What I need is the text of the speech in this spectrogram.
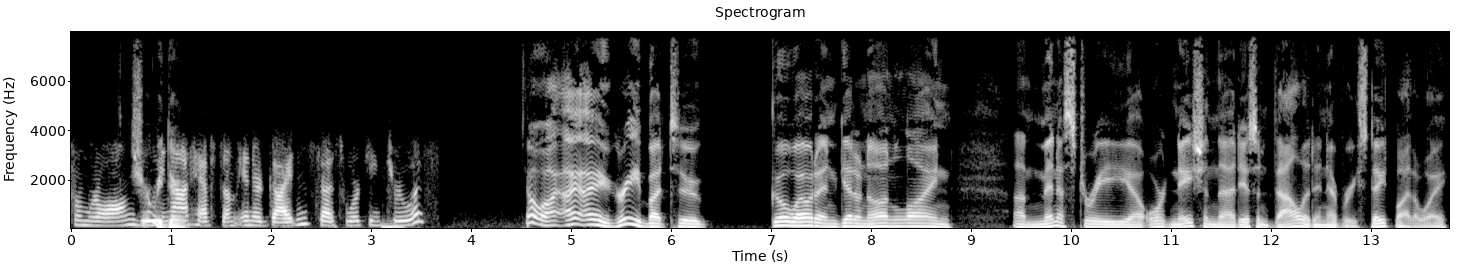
from wrong? Sure do we we do. not have some inner guidance that's working through us? Oh, I, I agree, but to go out and get an online uh, ministry uh, ordination that isn't valid in every state, by the way,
